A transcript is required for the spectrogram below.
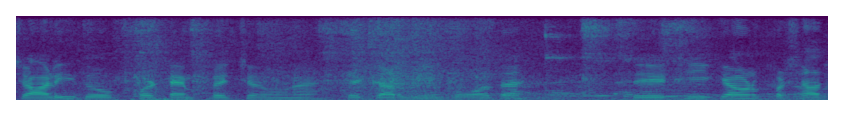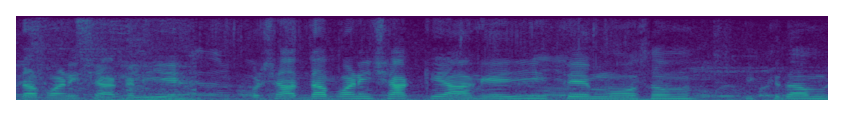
40 ਤੋਂ ਉੱਪਰ ਟੈਂਪਰੇਚਰ ਹੋਣਾ ਹੈ ਤੇ ਗਰਮੀ ਬਹੁਤ ਹੈ ਤੇ ਠੀਕ ਹੈ, ਹੁਣ ਪ੍ਰਸ਼ਾਦਾ ਪਾਣੀ ਛਕ ਲਈਏ। ਪ੍ਰਸ਼ਾਦਾ ਪਾਣੀ ਛਕ ਕੇ ਆ ਗਏ ਜੀ ਤੇ ਮੌਸਮ ਇੱਕਦਮ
